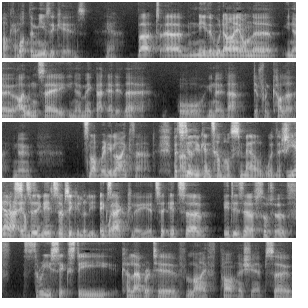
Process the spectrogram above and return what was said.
Okay. what the music is. yeah. But uh, neither would I on the. You know, I wouldn't say you know make that edit there or you know that different color. You know, it's not really like that. But Um, still, you can somehow smell whether she likes something particularly well. exactly. It's a, it's a it is a sort of 360 collaborative life partnership. So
